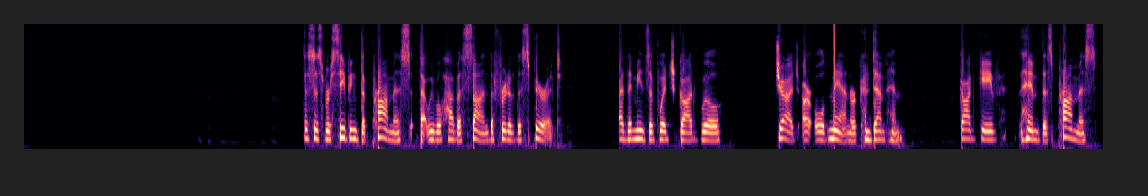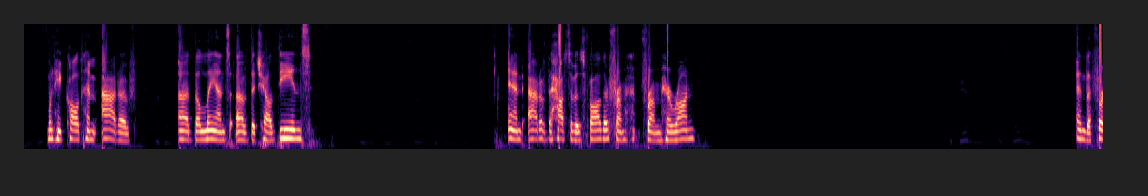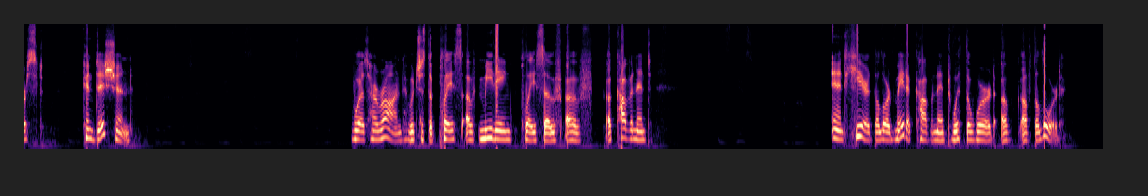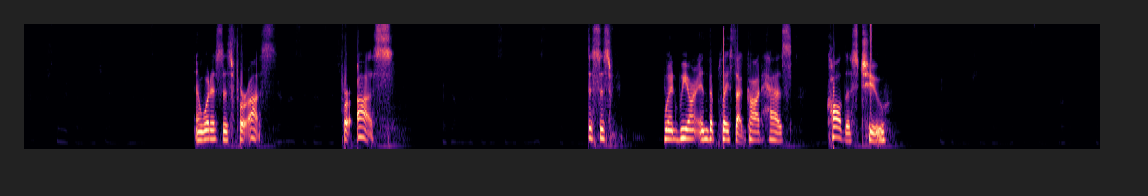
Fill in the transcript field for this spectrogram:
This is receiving the promise that we will have a son, the fruit of the Spirit, by the means of which God will judge our old man or condemn him. God gave him this promise when he called him out of uh, the lands of the Chaldeans and out of the house of his father from, from Haran. And the first condition was Haran, which is the place of meeting, place of, of a covenant. And here the Lord made a covenant with the word of, of the Lord. And what is this for us? For us, this is when we are in the place that God has called us to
